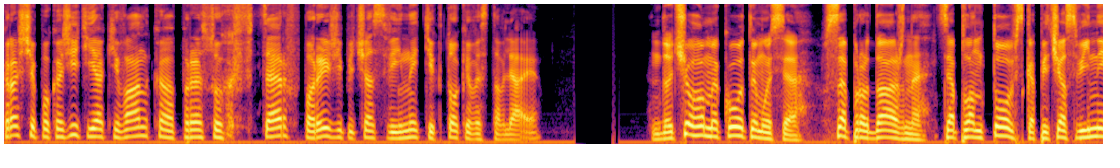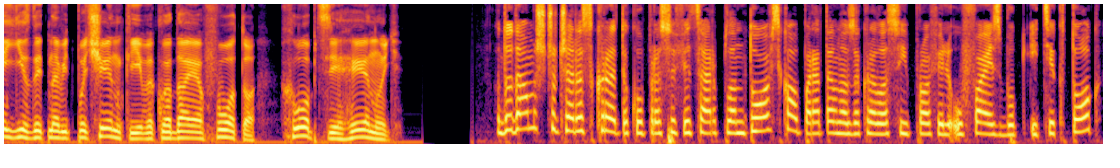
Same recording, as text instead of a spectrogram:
Краще покажіть, як Іванка, пресофіцер в Парижі під час війни тіктоки виставляє. До чого ми котимося? Все продажне. Ця плантовська під час війни їздить на відпочинки і викладає фото. Хлопці гинуть. Додам, що через критику пресофіцер Плантовська оперативно закрила свій профіль у Фейсбук і Тікток.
